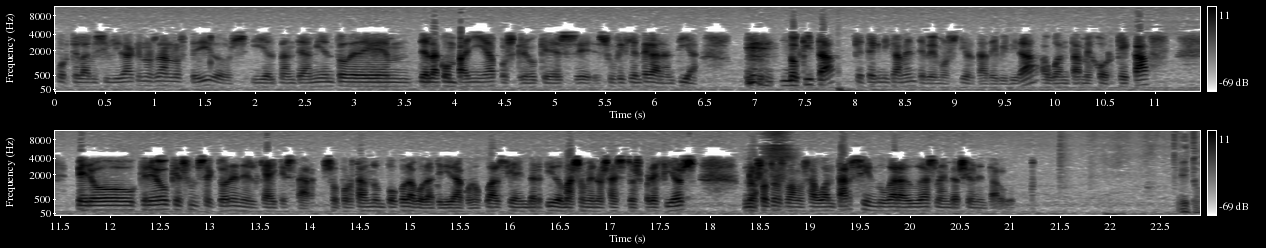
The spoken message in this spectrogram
porque la visibilidad que nos dan los pedidos y el planteamiento de, la compañía, pues creo que es eh, suficiente garantía. no quita que técnicamente vemos cierta debilidad, aguanta mejor que CAF, pero creo que es un sector en el que hay que estar soportando un poco la volatilidad, con lo cual si ha invertido más o menos a estos precios, nosotros vamos a aguantar sin lugar a dudas la inversión en Talgo. ¿Y tú?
